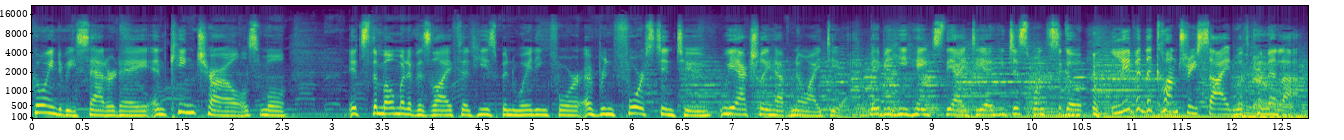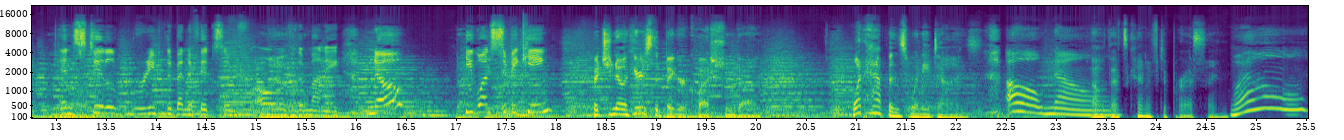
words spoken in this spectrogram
going to be Saturday, and King Charles will. It's the moment of his life that he's been waiting for, or been forced into. We actually have no idea. Maybe he hates the idea. He just wants to go live in the countryside with No. Camilla and still reap the benefits of all of the money. No? He wants to be king? But you know, here's the bigger question, Dawn. What happens when he dies? Oh no. Oh, that's kind of depressing. well.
